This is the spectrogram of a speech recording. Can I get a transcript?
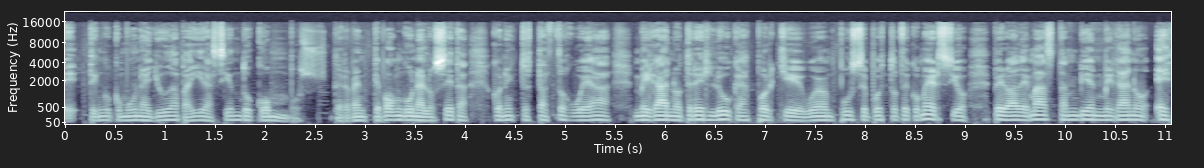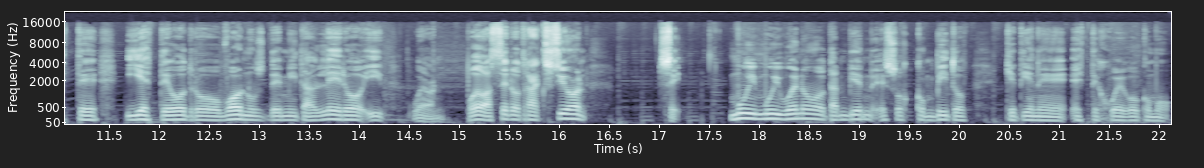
eh, tengo como una ayuda para ir haciendo combos. De repente pongo una loseta, conecto estas dos weas, me gano tres lucas porque weón puse puestos de comercio, pero además también me gano este y este otro bonus de mi tablero y weón, puedo hacer otra acción. Sí, muy muy bueno también esos combitos que tiene este juego como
